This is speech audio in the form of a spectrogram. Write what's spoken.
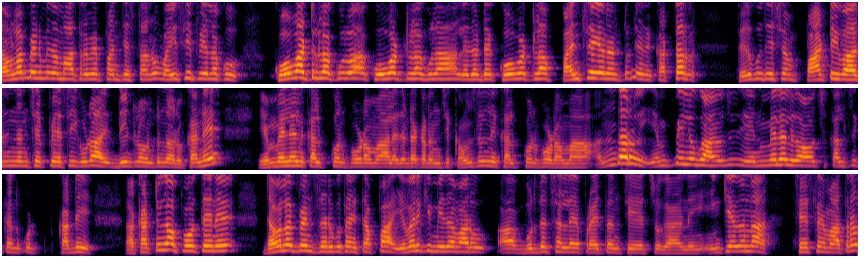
డెవలప్మెంట్ మీద మాత్రమే పనిచేస్తాను. వైసీపీలకు కోవట్లకు కోవట్లగులా లేదంటే కోవట్ల పనిచేయనంటూ నేను కట్టర్ తెలుగుదేశం పార్టీ వారిని అని చెప్పేసి కూడా దీంట్లో ఉంటున్నారు. కానీ ఎమ్మెల్యేని కలుపుకొని పోవడమా లేదంటే అక్కడ నుంచి కౌన్సిల్ని కలుపుకొని పోవడమా అందరూ ఎంపీలు కావచ్చు ఎమ్మెల్యేలు కావచ్చు కలిసి కనుక్కు కట్టి కట్టుగా పోతేనే డెవలప్మెంట్ జరుగుతాయి తప్ప ఎవరికి మీద వారు బురద చల్లే ప్రయత్నం చేయొచ్చు. కానీ ఇంకేదన్నా చేస్తే మాత్రం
